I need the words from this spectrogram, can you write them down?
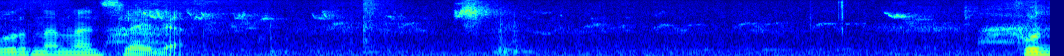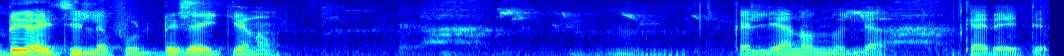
ഊർന്ന് പറഞ്ഞാൽ മനസ്സിലായില്ല. ഫുഡ് കഴിച്ചില്ല ഫുഡ് കഴിക്കണം. കല്യാണമൊന്നുമില്ല കാര്യമായിട്ട്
